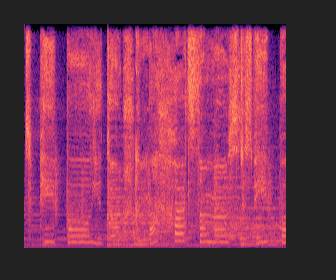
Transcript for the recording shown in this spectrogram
to people you don't. And what hurts the most is people.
